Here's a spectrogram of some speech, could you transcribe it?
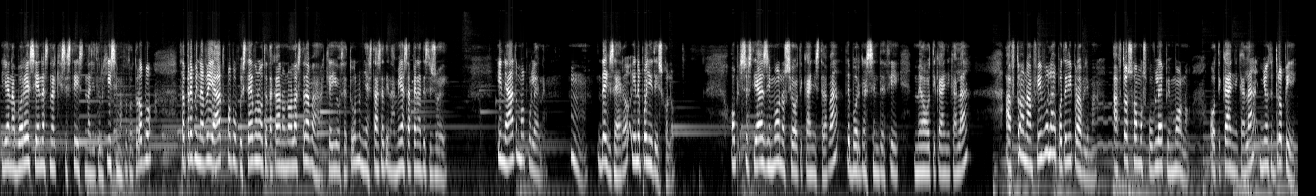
για να μπορέσει ένας ναρκιστή να λειτουργήσει με αυτόν τον τρόπο, θα πρέπει να βρει άτομα που πιστεύουν ότι τα κάνουν όλα στραβά και υιοθετούν μια στάση δυναμία απέναντι στη ζωή. Είναι άτομα που λένε: hm, Δεν ξέρω, είναι πολύ δύσκολο. Όποιο εστιάζει μόνο σε ό,τι κάνει στραβά, δεν μπορεί να συνδεθεί με ό,τι κάνει καλά. Αυτό αναμφίβολα αποτελεί πρόβλημα. Αυτός όμως που βλέπει μόνο ότι κάνει καλά νιώθει ντροπή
